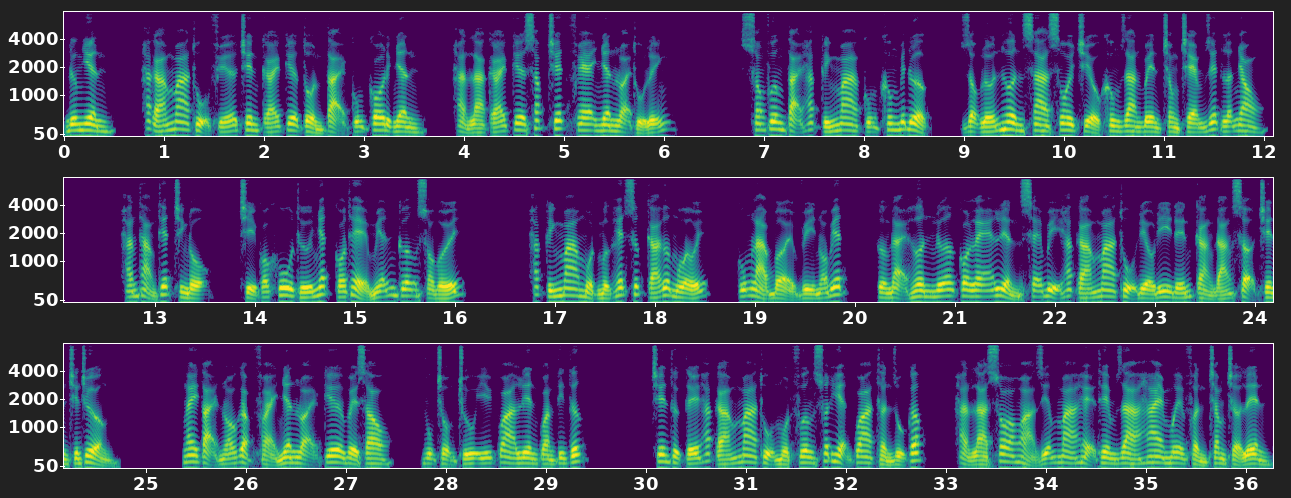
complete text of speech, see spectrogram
Đương nhiên, hắc ám ma thụ phía trên cái kia tồn tại cũng có địch nhân, hẳn là cái kia sắp chết phe nhân loại thủ lĩnh. Song phương tại hắc kính ma cũng không biết được, rộng lớn hơn xa xôi chiều không gian bên trong chém giết lẫn nhau. Hắn thảm thiết trình độ, chỉ có khu thứ nhất có thể miễn cưỡng so với. Hắc kính ma một mực hết sức cá ướp muối, cũng là bởi vì nó biết, cường đại hơn nữa có lẽ liền sẽ bị hắc cá ma thụ điều đi đến càng đáng sợ trên chiến trường. Ngay tại nó gặp phải nhân loại kia về sau, vụ trộm chú ý qua liên quan tin tức. Trên thực tế hắc ám ma thụ một phương xuất hiện qua thần dụ cấp, hẳn là so hỏa diễm ma hệ thêm ra 20% trở lên.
